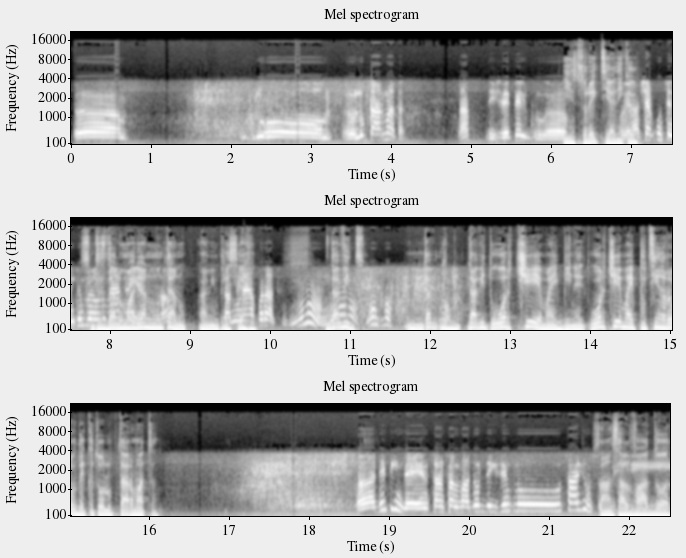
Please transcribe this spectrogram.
uh, gru- o, o luptă armată. Da? Deci, repel, gru- uh, Insurecție, adică Așa cum se întâmplă în sunteți de-a lui lumea Marian întreia, Munteanu, am Dar nu impresia. neapărat. Nu, nu, nu. David, Nu, nu, nu. David, David, orice e mai bine, orice e mai puțin rău decât o luptă armată. Uh, depinde. În San Salvador, de exemplu, s-a ajuns. San Salvador.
